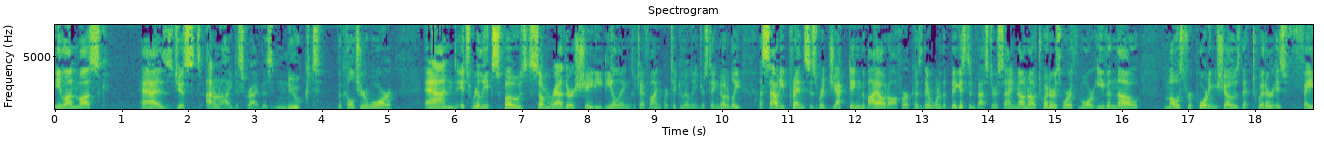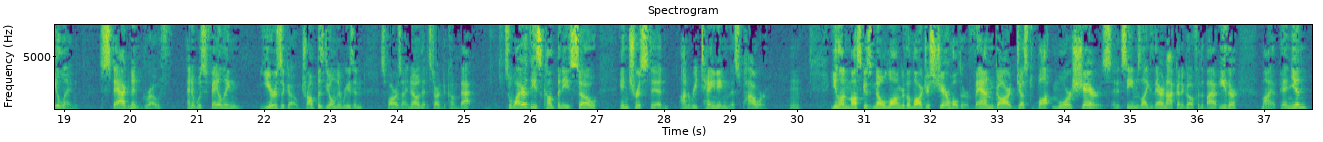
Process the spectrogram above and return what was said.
Elon Musk has just, I don't know how you describe this, nuked the culture war. And it's really exposed some rather shady dealings, which I find particularly interesting. Notably, a Saudi prince is rejecting the buyout offer because they're one of the biggest investors saying, no, no, Twitter is worth more, even though most reporting shows that Twitter is failing stagnant growth and it was failing years ago. Trump is the only reason, as far as I know, that it started to come back. So why are these companies so interested on retaining this power? Hmm. Elon Musk is no longer the largest shareholder. Vanguard just bought more shares, and it seems like they're not going to go for the buyout either. My opinion?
